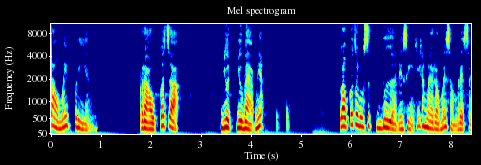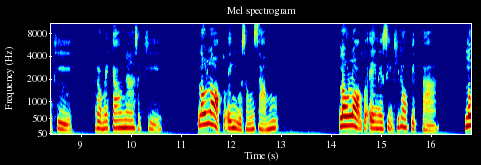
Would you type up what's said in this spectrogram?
เราไม่เปลี่ยน เราก็จะหยุดอยู่แบบเนี้ยเราก็จะรู้สึกเบื่อในสิ่งที่ทำไมเราไม่สำเร็จสักที เราไม่ก้าวหน้าสักที เราหลอกตัวเองอยู่ซ้ำๆ เราหลอกตัวเองในสิ่งที่เราปิดตา เรา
